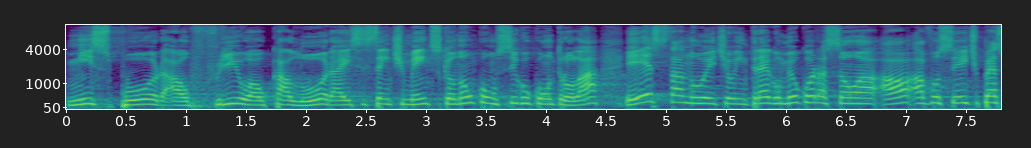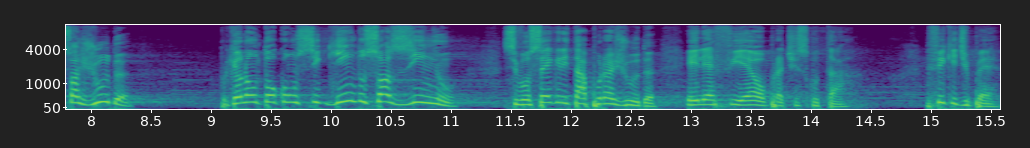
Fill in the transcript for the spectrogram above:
me expor ao frio, ao calor, a esses sentimentos que eu não consigo controlar, esta noite eu entrego o meu coração a, a, a você e te peço ajuda. porque eu não estou conseguindo sozinho. Se você gritar por ajuda, Ele é fiel para te escutar. Fique de pé.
